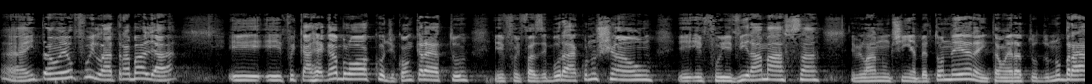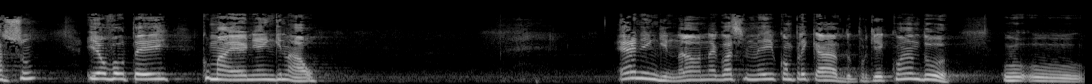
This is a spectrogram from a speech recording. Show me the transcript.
É, então eu fui lá trabalhar e, e, fui carregar bloco de concreto, e fui fazer buraco no chão, e, e fui virar massa. E lá não tinha betoneira, então era tudo no braço. E eu voltei com uma hérnia inguinal. Hérnia inguinal é um negócio meio complicado, porque quando o, o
